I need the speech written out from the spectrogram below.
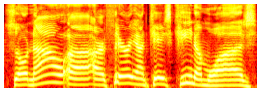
So now uh, our theory on Case Keenum was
